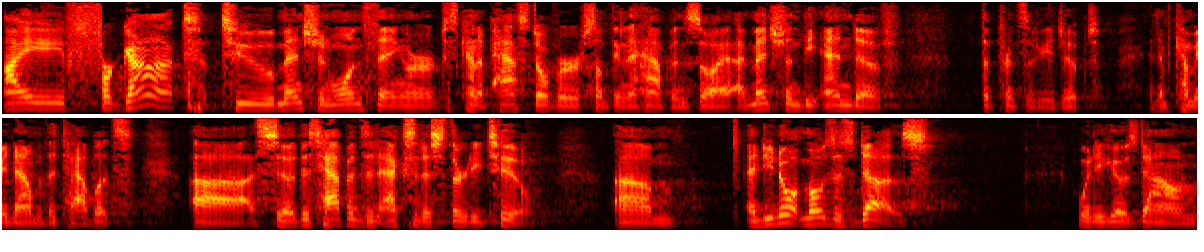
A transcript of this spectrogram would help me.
I forgot to mention one thing or just kind of passed over something that happened. So I, I mentioned the end of the Prince of Egypt and him coming down with the tablets. Uh, so this happens in Exodus 32. Um, and do you know what Moses does when he goes down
